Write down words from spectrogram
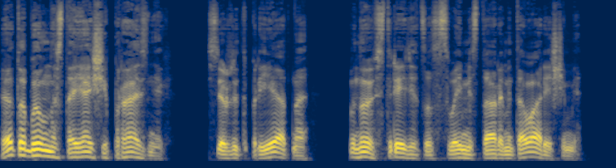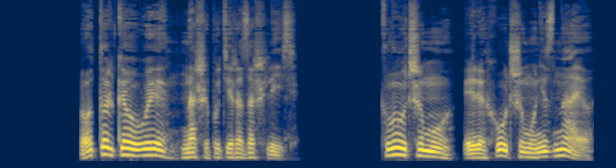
это был настоящий праздник. Все же это приятно вновь встретиться со своими старыми товарищами. Вот только, увы, наши пути разошлись. К лучшему или худшему не знаю,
